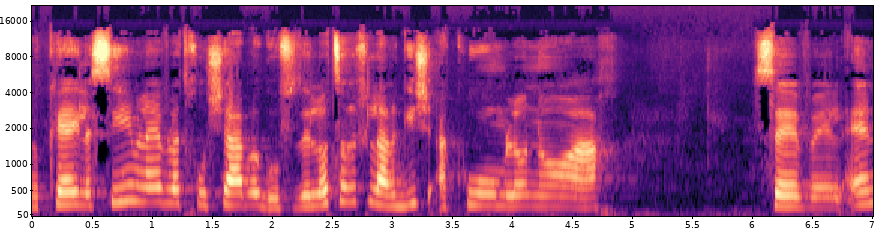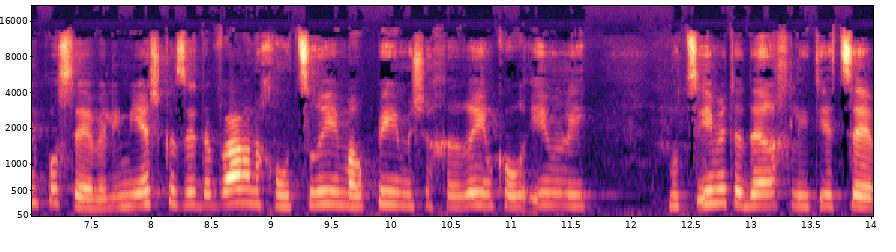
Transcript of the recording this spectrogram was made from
אוקיי? לשים לב לתחושה בגוף. זה לא צריך להרגיש עקום, לא נוח, סבל. אין פה סבל. אם יש כזה דבר, אנחנו עוצרים, מרפים, משחררים, קוראים לי, מוצאים את הדרך להתייצב.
